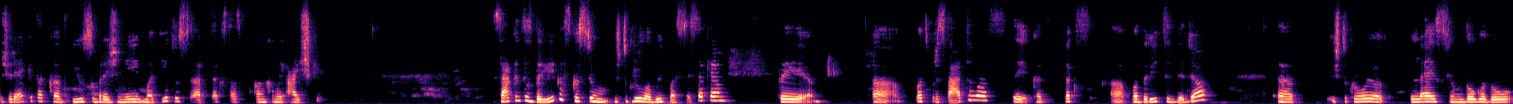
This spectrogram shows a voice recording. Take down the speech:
žiūrėkite, kad jūsų brėžiniai matytųsi ar tekstas pakankamai aiškiai. Sekantis dalykas, kas jums iš tikrųjų labai pasisekė, tai a, pats pristatymas, tai kad teks padaryti video iš tikrųjų leis jums daug labiau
